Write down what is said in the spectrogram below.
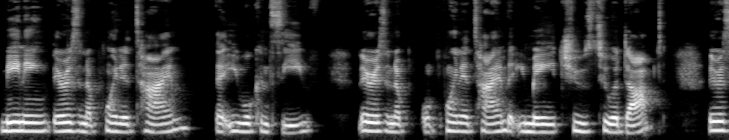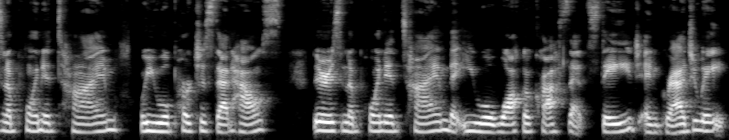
meaning there is an appointed time that you will conceive. There is an appointed time that you may choose to adopt. There is an appointed time where you will purchase that house. There is an appointed time that you will walk across that stage and graduate.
